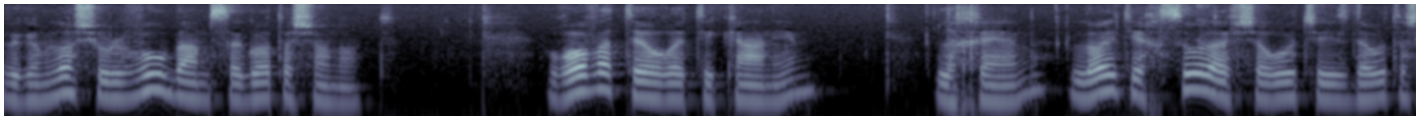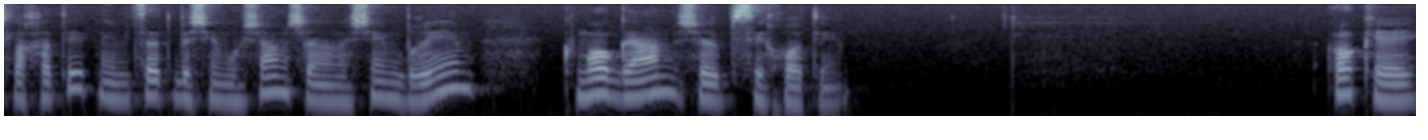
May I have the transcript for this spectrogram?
וגם לא שולבו בהמשגות השונות. רוב התיאורטיקנים, לכן, לא התייחסו לאפשרות שהזדהות השלכתית נמצאת בשימושם של אנשים בריאים, כמו גם של פסיכוטים. אוקיי,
